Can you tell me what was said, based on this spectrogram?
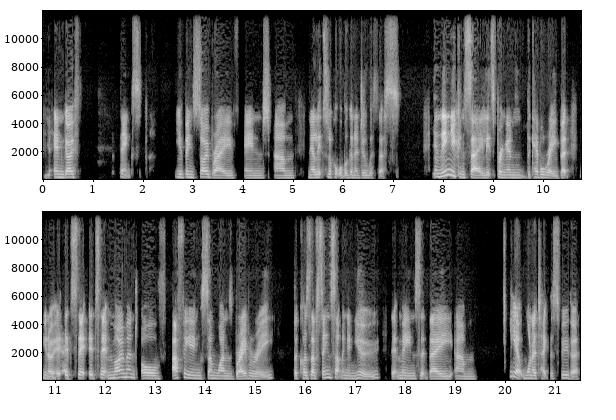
yeah. and go, thanks, you've been so brave, and um, now let's look at what we're going to do with this. Yeah. And then you can say, let's bring in the cavalry. But you know, yeah. it, it's that it's that moment of uffing someone's bravery because they've seen something in you that means that they, um, yeah, want to take this further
